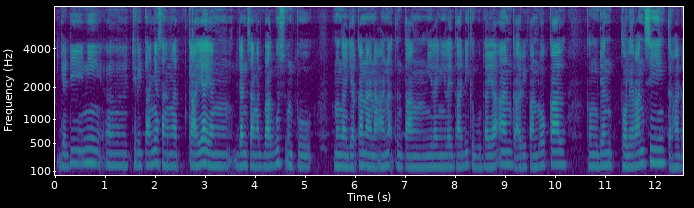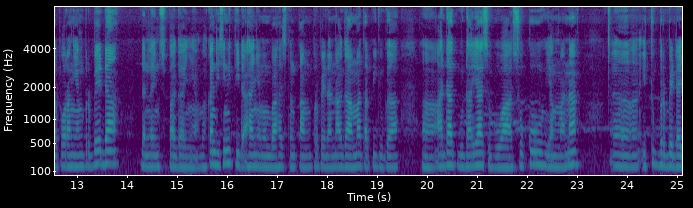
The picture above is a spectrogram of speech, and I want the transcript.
Jadi ini e, ceritanya sangat kaya yang dan sangat bagus untuk mengajarkan anak-anak tentang nilai-nilai tadi kebudayaan kearifan lokal kemudian toleransi terhadap orang yang berbeda dan lain sebagainya bahkan di sini tidak hanya membahas tentang perbedaan agama tapi juga uh, adat budaya sebuah suku yang mana uh, itu berbeda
